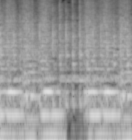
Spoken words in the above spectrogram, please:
Música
